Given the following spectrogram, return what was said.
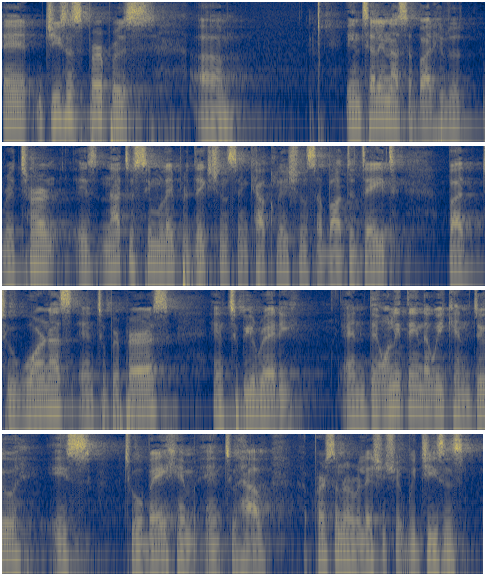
And Jesus' purpose um, in telling us about his return is not to simulate predictions and calculations about the date, but to warn us and to prepare us and to be ready. And the only thing that we can do is to obey him and to have a personal relationship with Jesus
